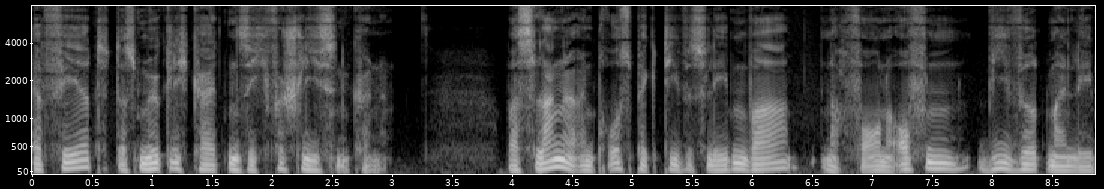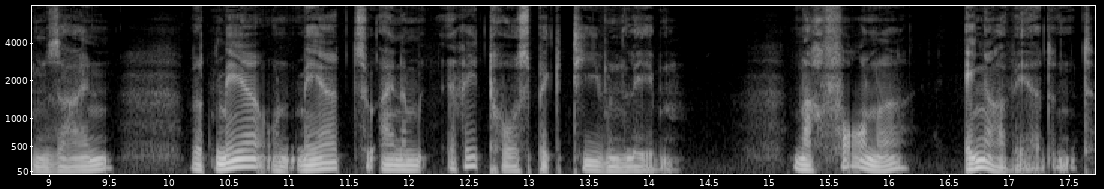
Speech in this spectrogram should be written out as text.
erfährt, dass Möglichkeiten sich verschließen können. Was lange ein prospektives Leben war, nach vorne offen, wie wird mein Leben sein, wird mehr und mehr zu einem retrospektiven Leben. Nach vorne enger werdend.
